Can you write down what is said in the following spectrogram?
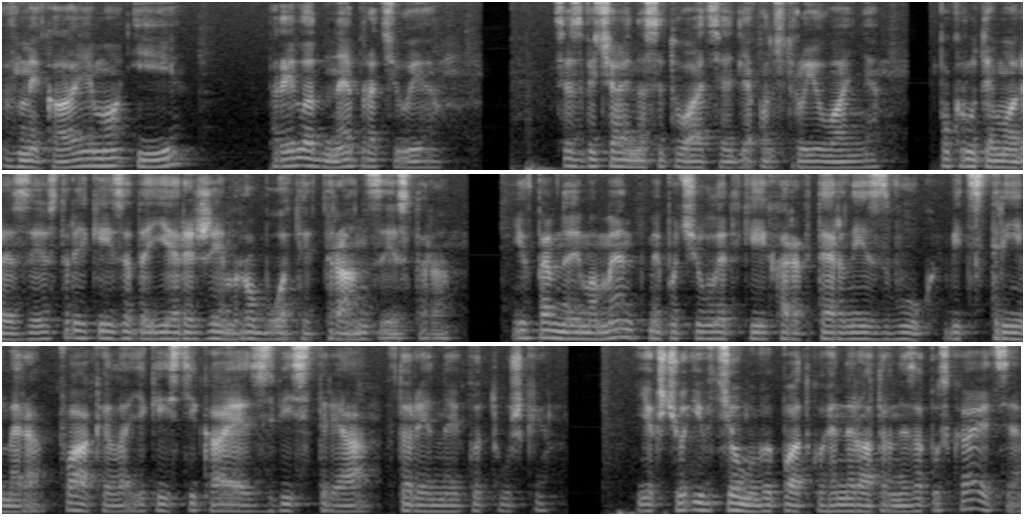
вмикаємо і прилад не працює. Це звичайна ситуація для конструювання. Покрутимо резистор, який задає режим роботи транзистора. І в певний момент ми почули такий характерний звук від стрімера, факела, який стікає з вістря вторинної котушки. Якщо і в цьому випадку генератор не запускається,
